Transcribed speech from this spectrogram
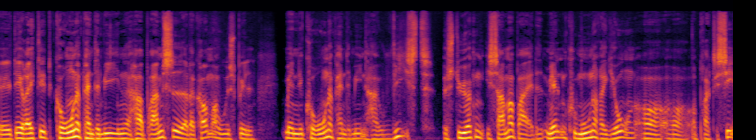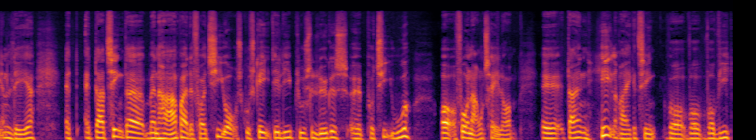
øh, det er rigtigt, coronapandemien har bremset, og der kommer udspil, men coronapandemien har jo vist styrken i samarbejdet mellem kommuner, region og, og, og praktiserende læger, at, at der er ting, der man har arbejdet for, at 10 år skulle ske, det er lige pludselig lykkedes øh, på 10 uger at, at få en aftale om. Øh, Øh, der er en hel række ting, hvor, hvor, hvor vi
